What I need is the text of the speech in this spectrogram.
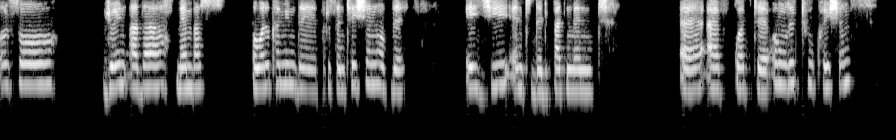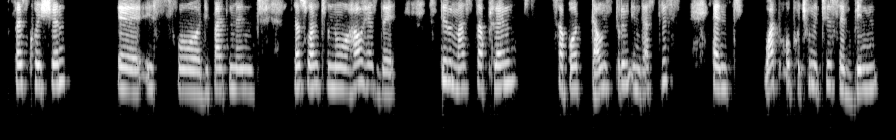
also join other members for welcoming the presentation of the AG and the department. Uh, I've got uh, only two questions. First question uh, is for department. Just want to know how has the Steel Master Plan support downstream industries and what opportunities have been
